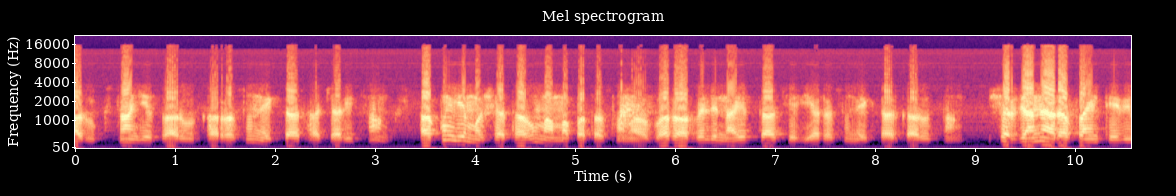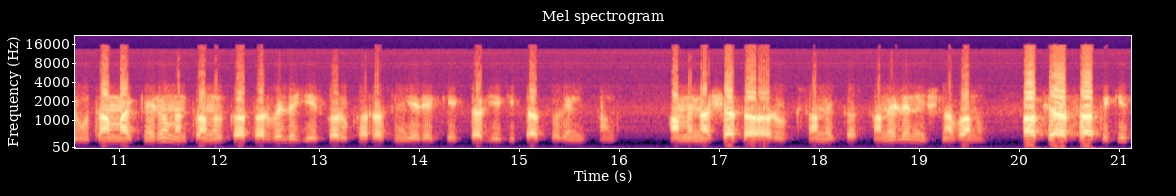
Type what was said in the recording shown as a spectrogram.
120 եւ 140 հեկտար հաճարի ցանք։ Հակում եւ Մոշաթաղում համապատասխանաբար արվել է նաեւ 10 եւ 30 հեկտար կառուցանք։ Շրջանի հարավային թևի 8 համայնքներում ընդհանուր կատարվել է 243 հեկտար եգիպտացորենի ցանք։ Ամենաշատը 120 հեկտար ցանել են Նիշնավանում։ Բացի ացատիկից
